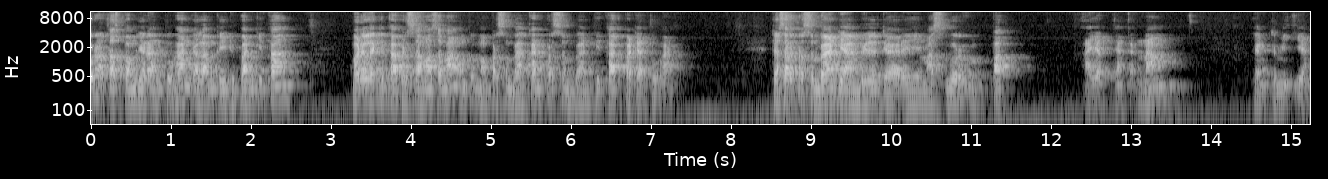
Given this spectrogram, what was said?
rasa syukur atas pemeliharaan Tuhan dalam kehidupan kita, marilah kita bersama-sama untuk mempersembahkan persembahan kita kepada Tuhan. Dasar persembahan diambil dari Mazmur 4 ayat yang ke-6 yang demikian.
